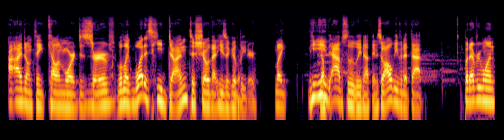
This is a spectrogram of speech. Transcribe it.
I, I don't think Kellen Moore deserves well like what has he done to show that he's a good leader? Like he yep. absolutely nothing. So I'll leave it at that. But everyone,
